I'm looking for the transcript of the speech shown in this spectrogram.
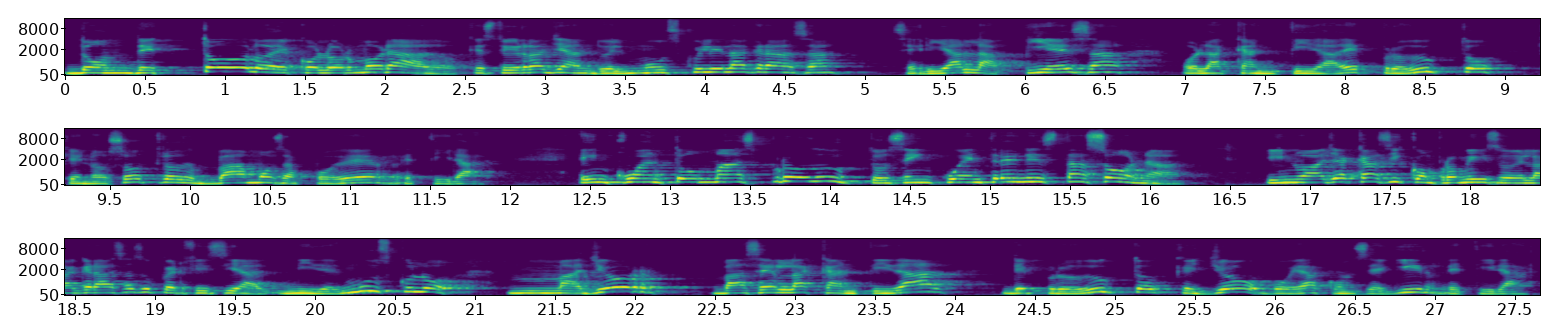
donde todo lo de color morado que estoy rayando el músculo y la grasa sería la pieza o la cantidad de producto que nosotros vamos a poder retirar. En cuanto más producto se encuentre en esta zona, y no haya casi compromiso de la grasa superficial ni del músculo, mayor va a ser la cantidad de producto que yo voy a conseguir retirar.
